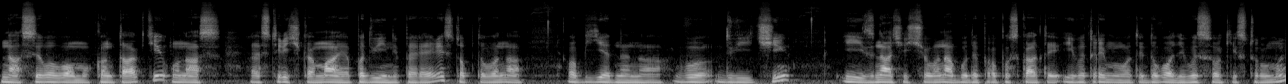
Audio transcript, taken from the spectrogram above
На силовому контакті у нас е, стрічка має подвійний переріз, тобто вона об'єднана вдвічі. І значить, що вона буде пропускати і витримувати доволі високі струми.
